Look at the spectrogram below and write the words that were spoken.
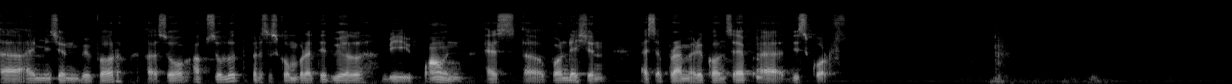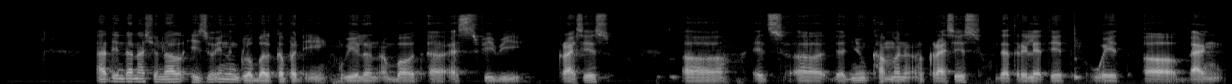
uh, I mentioned before, uh, so absolute versus comparative will be found as a foundation, as a primary concept this course. At international issue in global company, we learn about uh, SVB crisis. Uh, it's uh, the new common crisis that related with bank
